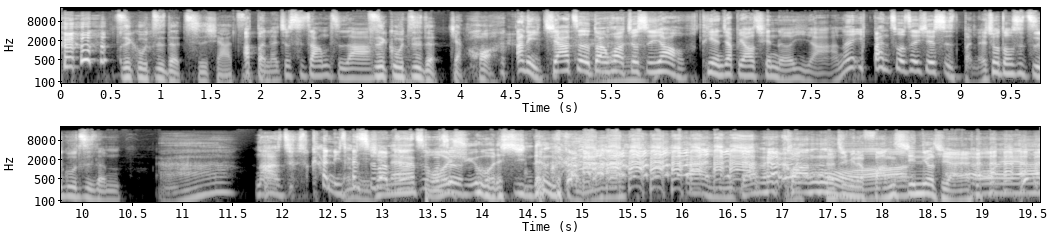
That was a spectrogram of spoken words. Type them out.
自顾自的吃虾子啊，本来就是这样子啊。自顾自的讲话啊，你加这段话就是要贴人家标签而已啊。那一般做这些事本来就都是自顾自的啊。那看你在吃饭，不要博取我的信任感啊！看你在那边诓我，这边的防心又起来了。对啊，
